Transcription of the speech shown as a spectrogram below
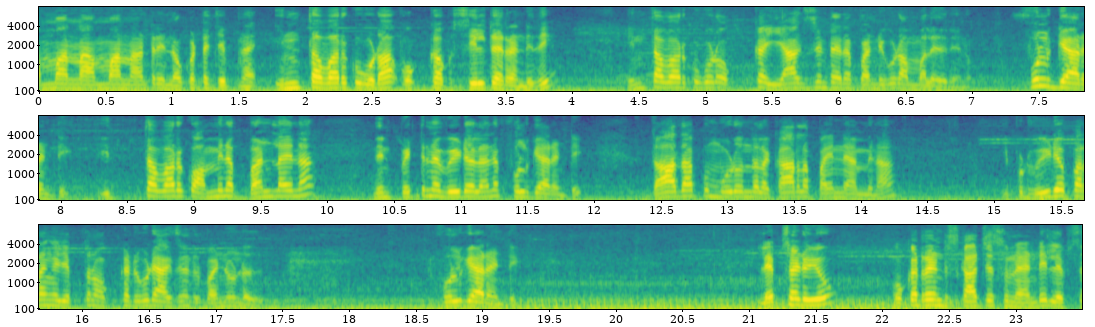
అమ్మ అన్న అమ్మ అన్న అంటే నేను ఒకటే చెప్పిన. ఇంతవరకు కూడా ఒక్క సీల్ టైర్ అండి ఇది. ఇంతవరకు కూడా ఒక్క యాక్సిడెంట్ అయిన బండి కూడా అమ్మలేదు నేను. ఫుల్ గ్యారంటీ ఇంతవరకు అమ్మిన బండ్లైనా నేను పెట్టిన వీడియోలైనా ఫుల్ గ్యారంటీ దాదాపు మూడు వందల కార్ల పైన అమ్మిన. ఇప్పుడు వీడియో పరంగా చెప్తున్నా ఒక్కటి కూడా యాక్సిడెంట్ బండి ఉండదు. Full guarantee left side view ఒకటి రెండు స్కాచెస్ ఉన్నాయండి. లెఫ్ట్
